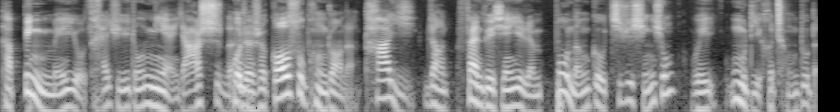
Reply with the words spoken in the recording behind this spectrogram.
他并没有采取一种碾压式的或者是高速碰撞的，他以让犯罪嫌疑人不能够继续行凶为目的和程度的。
